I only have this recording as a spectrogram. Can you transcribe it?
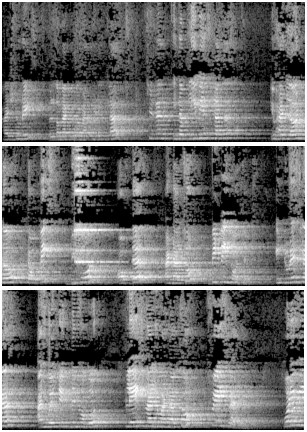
Hi students, welcome back to the mathematics class. Children, in the previous classes, you had learned the topics before, after and also between concepts. In today's class, I am going to explain you about place value and also face value. What do you mean?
